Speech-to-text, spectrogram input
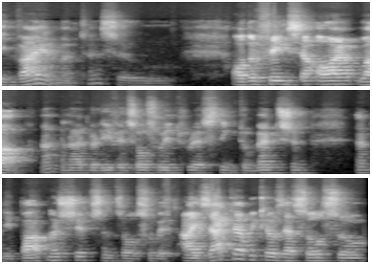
environment uh, so other things are well uh, and i believe it's also interesting to mention and the partnerships and also with ISACA because that's also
